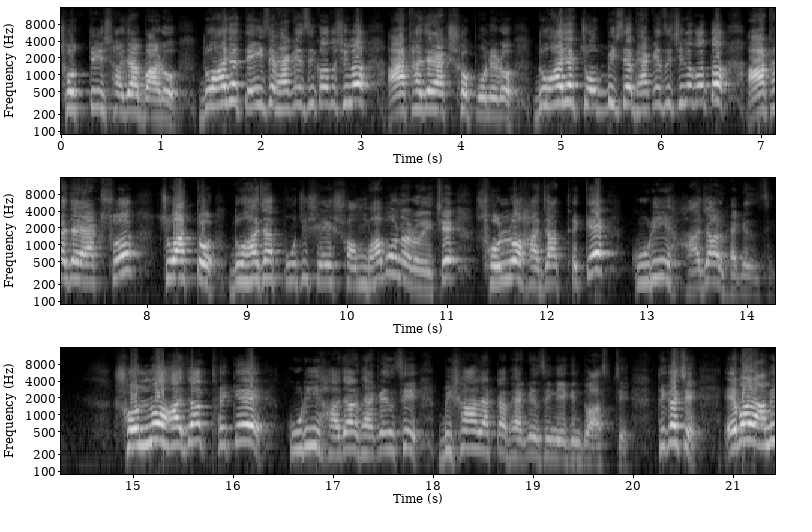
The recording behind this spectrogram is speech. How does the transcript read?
ছত্রিশ হাজার বারো। দু হাজার তেইশে ভ্যাকেন্সি কত ছিল? আট হাজার একশো পনেরো। দু হাজার চব্বিশে ভ্যাকেন্সি ছিল কত? আট হাজার একশো চুয়াত্তর। দু হাজার পঁচিশে সম্ভাবনা রয়েছে ষোলো হাজার থেকে কুড়ি হাজার ভ্যাকেন্সি ষোলো হাজার থেকে কুড়ি হাজার ভ্যাকেন্সি বিশাল একটা ভ্যাকেন্সি নিয়ে কিন্তু আসছে। ঠিক আছে? এবার আমি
